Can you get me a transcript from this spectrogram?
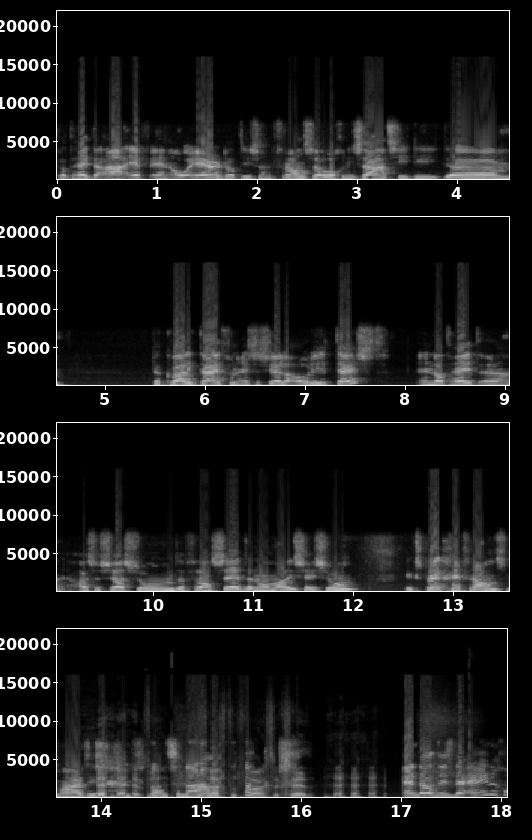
dat heet de AFNOR. Dat is een Franse organisatie die de, de kwaliteit van essentiële olie test. En dat heet uh, Association de Français de Normalisation. Ik spreek geen Frans, maar het is een Franse naam. Prachtig Frans accent. en dat is de enige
